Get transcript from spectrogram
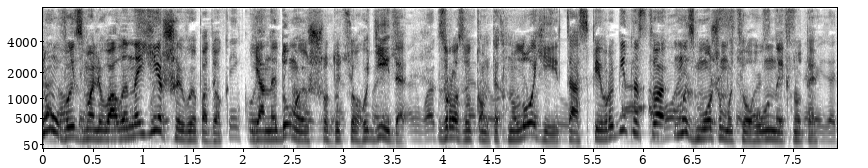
Ну, ви змалювали найгірший випадок. Я не думаю, що до цього дійде. З розвитком технології та співробітництва ми зможемо цього уникнути.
